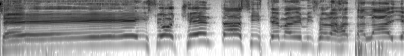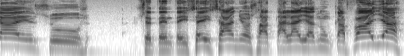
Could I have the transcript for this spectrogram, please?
680, sistema de emisoras Atalaya en sus 76 años, Atalaya nunca falla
